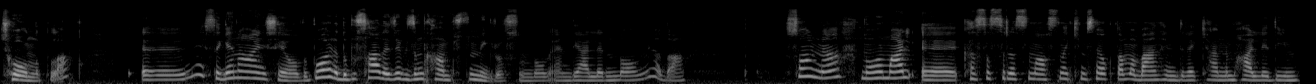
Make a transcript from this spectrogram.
Çoğunlukla. Ee, neyse gene aynı şey oldu. Bu arada bu sadece bizim kampüsün Migros'unda oluyor. Yani diğerlerinde olmuyor da. Sonra normal e, kasa sırasında aslında kimse yoktu ama ben hani direkt kendim halledeyim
